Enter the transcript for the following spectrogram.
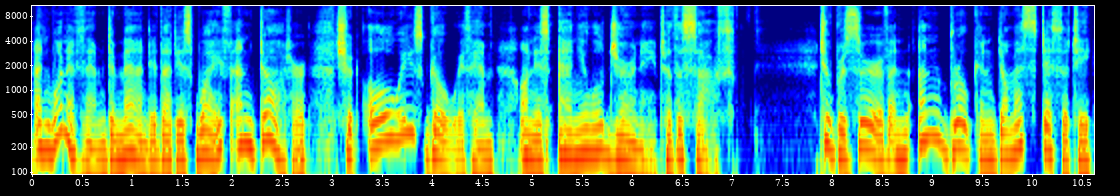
and one of them demanded that his wife and daughter should always go with him on his annual journey to the south. To preserve an unbroken domesticity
